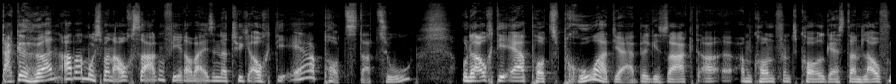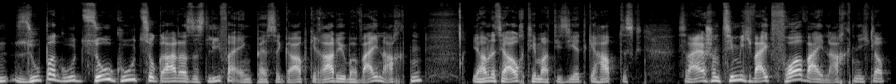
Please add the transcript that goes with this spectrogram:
Da gehören aber, muss man auch sagen, fairerweise natürlich auch die AirPods dazu. Und auch die AirPods Pro, hat ja Apple gesagt, äh, am Conference Call gestern, laufen super gut. So gut sogar, dass es Lieferengpässe gab, gerade über Weihnachten. Wir haben das ja auch thematisiert gehabt. Es war ja schon ziemlich weit vor Weihnachten. Ich glaube,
